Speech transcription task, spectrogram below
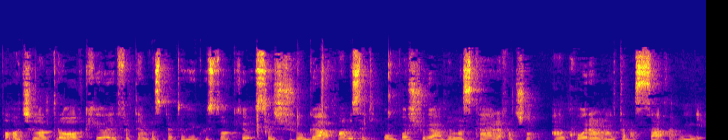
poi faccio l'altro occhio, nel frattempo aspetto che questo occhio si asciuga, quando si è tipo un po' asciugato il mascara faccio ancora un'altra passata, quindi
